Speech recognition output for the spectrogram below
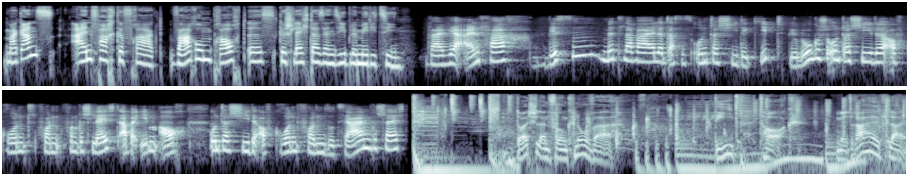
Mal ganz einfach gefragt, warum braucht es geschlechtersensible Medizin? Weil wir einfach wissen mittlerweile, dass es Unterschiede gibt, biologische Unterschiede aufgrund von, von Geschlecht, aber eben auch Unterschiede aufgrund von sozialem Geschlecht. Deutschlandfunk Nova. Deep Talk mit Rahel Klein.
